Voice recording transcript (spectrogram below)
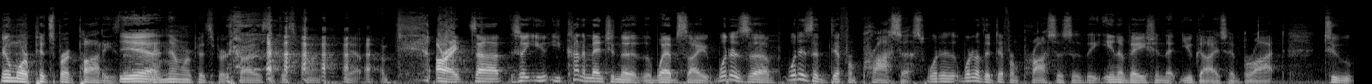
No more Pittsburgh potties. then, Yeah, right? no more Pittsburgh pies at this point. Yeah. All right. Uh, so you, you kind of mentioned the, the website. What is a what is a different process? What is what are the different processes, the innovation that you guys have brought to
